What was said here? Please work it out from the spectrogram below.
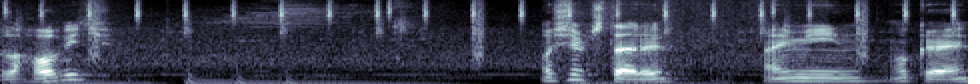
Blachowicz? 8-4. I mean, okej.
